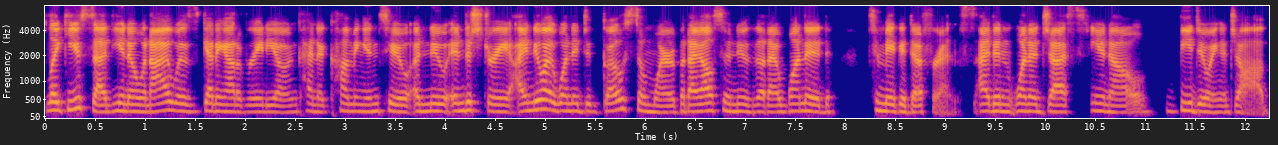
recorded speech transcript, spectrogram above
like you said, you know, when I was getting out of radio and kind of coming into a new industry, I knew I wanted to go somewhere, but I also knew that I wanted to make a difference. I didn't want to just, you know, be doing a job.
